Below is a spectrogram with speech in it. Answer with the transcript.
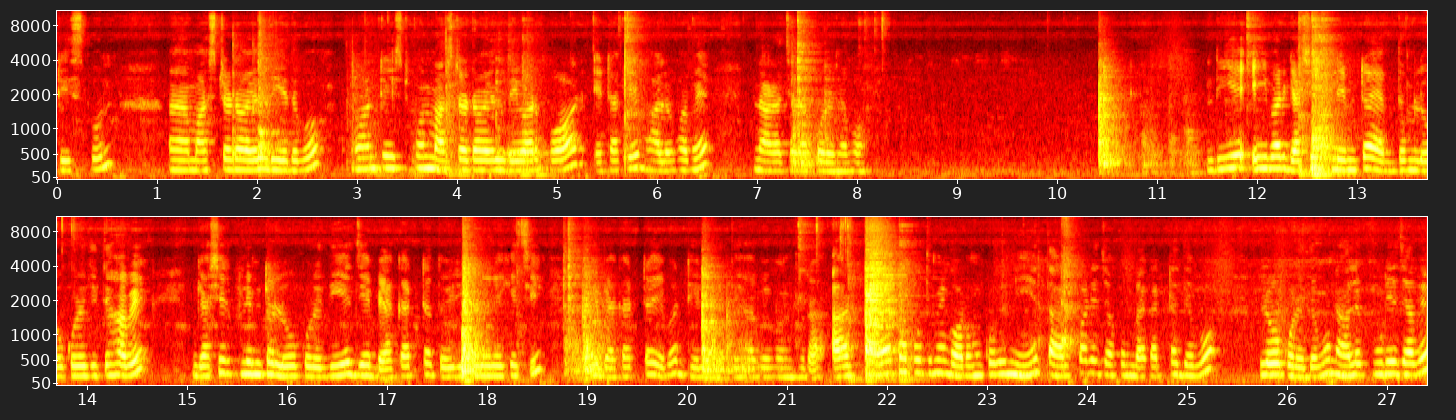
টিস্পুন মাস্টার্ড অয়েল দিয়ে দেবো। ওয়ান টিস্পুন মাস্টার্ড অয়েল দেওয়ার পর এটাকে ভালোভাবে নাড়াচাড়া করে নেব। দিয়ে এইবার গ্যাসের ফ্লেমটা একদম লো করে দিতে হবে। গ্যাসের ফ্লেমটা লো করে দিয়ে যে ব্যাকারটা তৈরি করে রেখেছি ওই ব্যাকারটা এবার ঢেলে দিতে হবে বন্ধুরা। আর তাওয়াটা প্রথমে গরম করে নিয়ে তারপরে যখন ব্যাকারটা দেব, লো করে দেবো, নাহলে পুড়ে যাবে।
